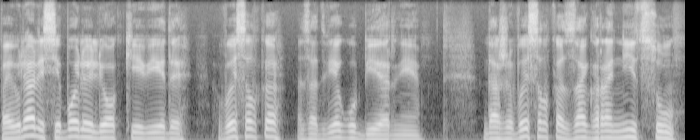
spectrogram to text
Появлялись и более легкие виды, высылка за две губернии, даже высылка за границу –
